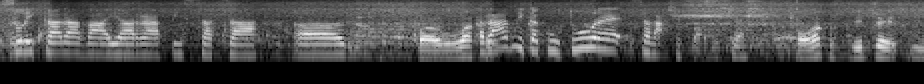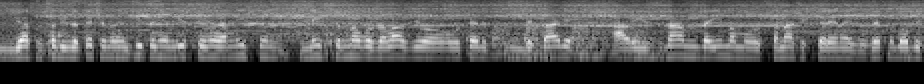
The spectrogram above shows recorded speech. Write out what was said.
slikara, vajara, pisaca, Pa ovako, radnika kulture sa našeg područja? Pa ovako što se tiče, ja sam sad i zatečen ovim pitanjem, iskreno ja nisam, nisam mnogo zalazio u te de- detalje, ali znam da imamo sa naših terena izuzetno dobrih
